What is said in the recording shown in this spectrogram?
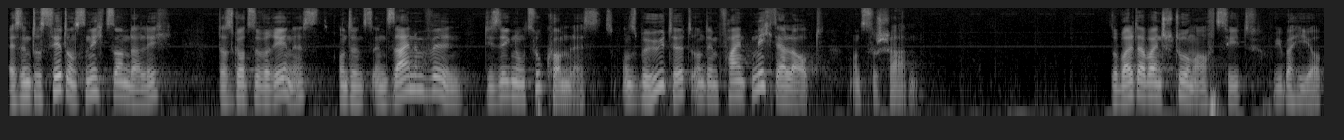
Es interessiert uns nicht sonderlich, dass Gott souverän ist und uns in seinem Willen die Segnung zukommen lässt, uns behütet und dem Feind nicht erlaubt, uns zu schaden. Sobald aber ein Sturm aufzieht, wie bei Hiob,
